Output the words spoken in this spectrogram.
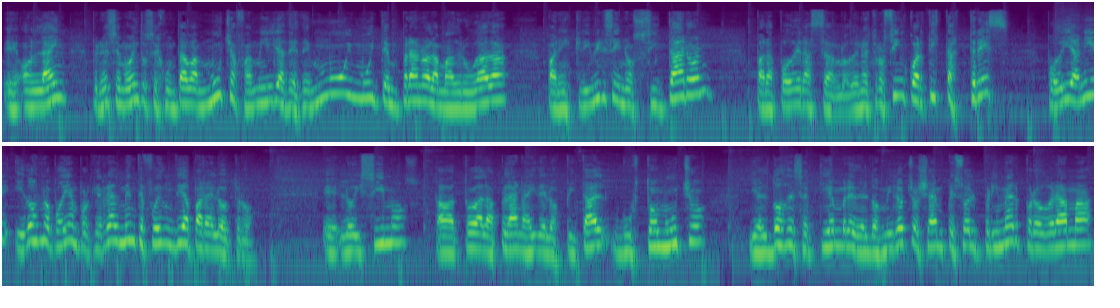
eh, online, pero en ese momento se juntaban muchas familias desde muy, muy temprano a la madrugada para inscribirse y nos citaron para poder hacerlo. De nuestros cinco artistas, tres podían ir y dos no podían porque realmente fue de un día para el otro. Eh, lo hicimos, estaba toda la plana ahí del hospital, gustó mucho y el 2 de septiembre del 2008 ya empezó el primer programa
